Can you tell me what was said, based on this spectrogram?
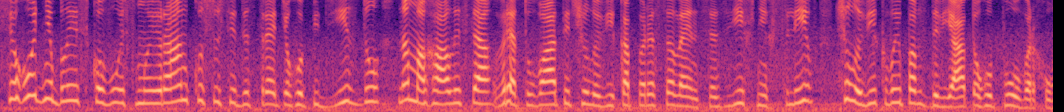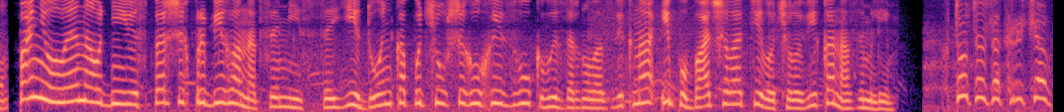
Сьогодні близько восьмої ранку сусіди з третього під'їзду намагалися врятувати чоловіка-переселенця. З їхніх слів, чоловік випав з дев'ятого поверху. Пані Олена однією з перших прибігла на це місце. Її донька, почувши глухий звук, визирнула з вікна і побачила тіло чоловіка на землі. Хто-то закричав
